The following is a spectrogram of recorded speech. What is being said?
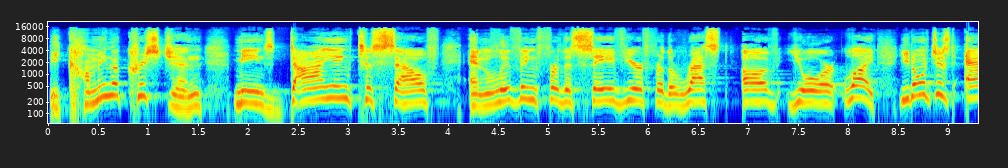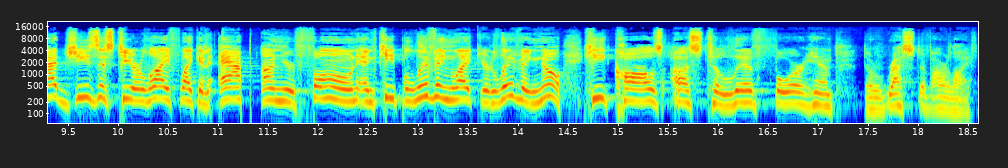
becoming a Christian means dying to self and living for the Savior for the rest of your life. You don't just add Jesus to your life like an app on your phone and keep living like you're living. No, He calls us to live for Him the rest of our life.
